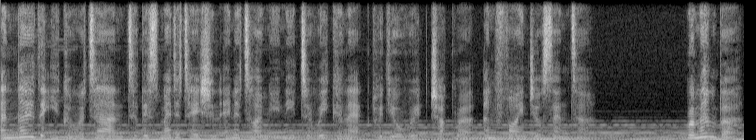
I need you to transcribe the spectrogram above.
and know that you can return to this meditation anytime you need to reconnect with your root chakra and find your center. Remember,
